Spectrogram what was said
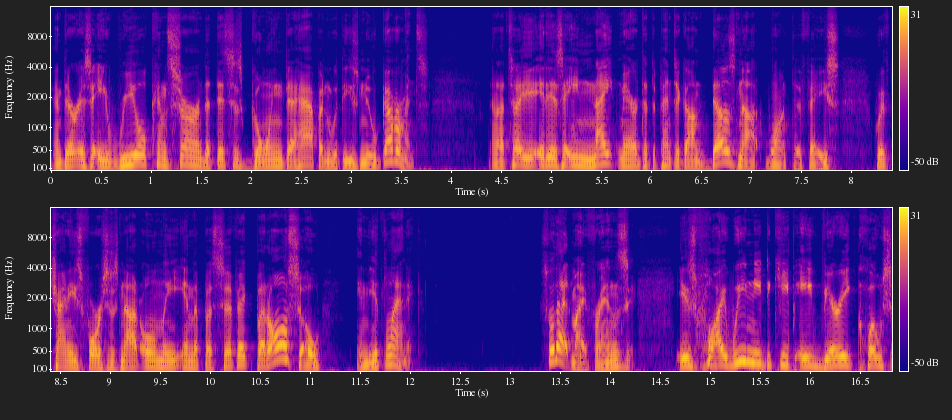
and there is a real concern that this is going to happen with these new governments. And I tell you, it is a nightmare that the Pentagon does not want to face with Chinese forces not only in the Pacific, but also in the Atlantic. So, that, my friends, is why we need to keep a very close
